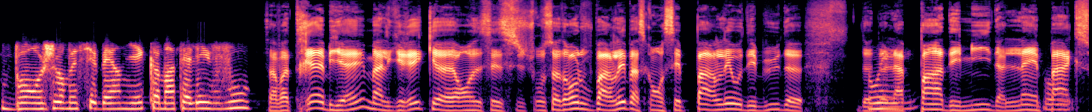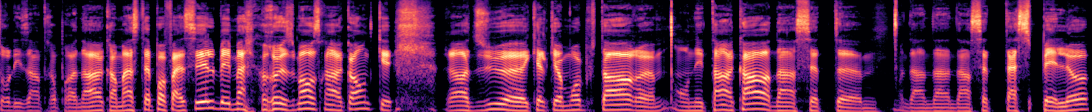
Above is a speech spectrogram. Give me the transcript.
Bonjour, Monsieur Bernier. Comment allez-vous? Ça va très bien, malgré que on, je trouve ça drôle de vous parler parce qu'on s'est parlé au début de, de, la pandémie, de l'impact sur les entrepreneurs, comment c'était pas facile, mais malheureusement, on se rend compte que rendu euh, quelques mois plus tard, euh, on est encore dans cette euh, dans, dans, dans cet aspect-là.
